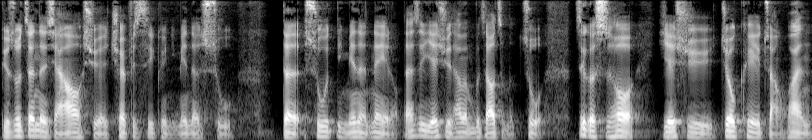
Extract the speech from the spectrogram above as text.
比如说真的想要学 Traffic Secret 里面的书的书里面的内容，但是也许他们不知道怎么做，这个时候也许就可以转换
